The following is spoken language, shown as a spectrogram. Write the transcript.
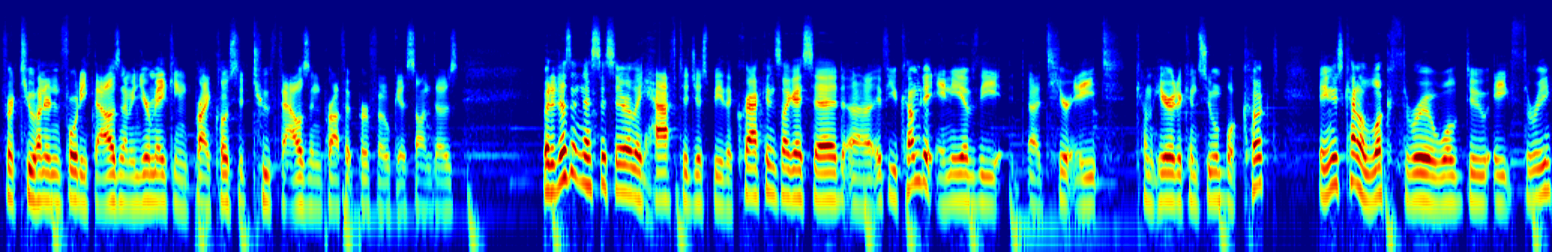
for 240,000, I mean, you're making probably close to 2,000 profit per focus on those. But it doesn't necessarily have to just be the Krakens, like I said. Uh, if you come to any of the uh, tier 8, come here to consumable cooked, and you just kind of look through, we'll do 8-3,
